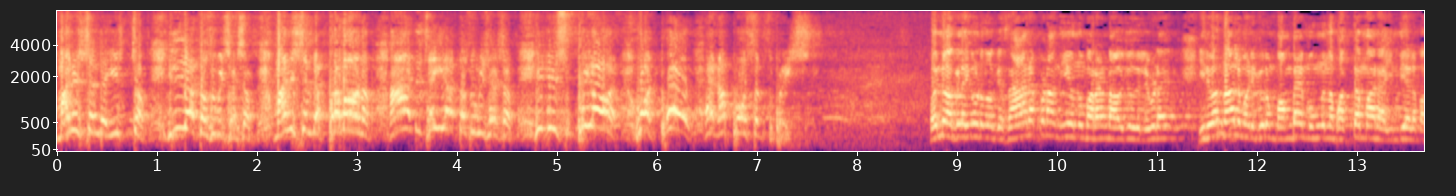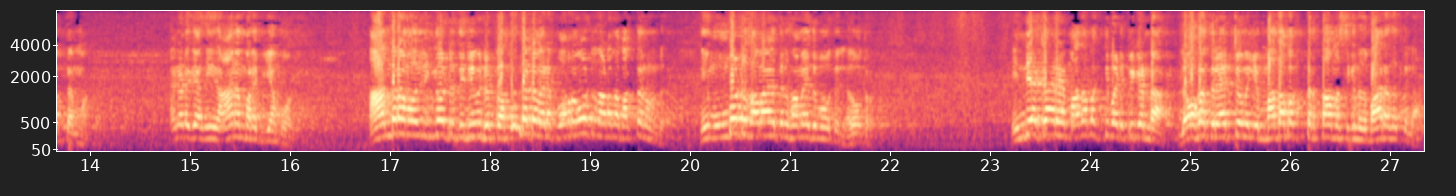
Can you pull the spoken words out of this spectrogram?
മനുഷ്യന്റെ ഇഷ്ടം ഇല്ലാത്ത സുവിശേഷം. മനുഷ്യന്റെ പ്രമാണം ആഡ് ചെയ്യാത്ത സുവിശേഷം. It is pure what Paul and apostles preach ഒന്ന് മക്കളെ ഇങ്ങോട്ട് നോക്കി. സാരപ്പെടാ നീ ഒന്നും പറയേണ്ട ആവശ്യമില്ല ഇവിടെ ഇരുപത്തിനാല് മണിക്കൂറും പമ്പയെ മുങ്ങുന്ന ഭക്തന്മാരാ ഇന്ത്യയിലെ ഭക്തന്മാർ. എന്നോടൊക്കെ നീ ആനം പറയിപ്പിക്കാൻ പോകുന്നു. ആന്ധ്ര മുതൽ ഇങ്ങോട്ട് തിരുവനന്തപുരം പത്തനംതിട്ട വരെ പുറകോട്ട് നടന്ന ഭക്തനുണ്ട്. നീ മുമ്പോട്ട് സഹായത്തിന് സമയത്ത് പോകത്തില്ല അതോത്രം. ഇന്ത്യക്കാരെ മതഭക്തി പഠിപ്പിക്കേണ്ട. ലോകത്തിൽ ഏറ്റവും വലിയ മതഭക്തർ താമസിക്കുന്നത് ഭാരതത്തിലാണ്.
